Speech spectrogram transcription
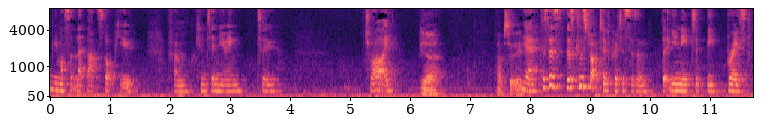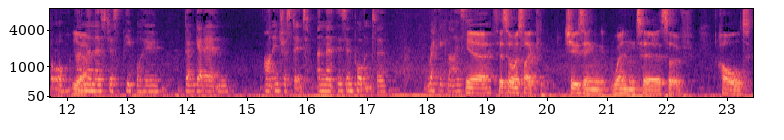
you mustn't let that stop you from continuing to try. Yeah. Absolutely. Yeah, because there's there's constructive criticism that you need to be braced for, Yeah. and then there's just people who don't get it and aren't interested, and that it's important to recognise. Yeah, so it's almost like choosing when to sort of hold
